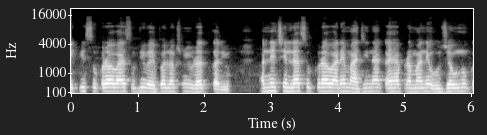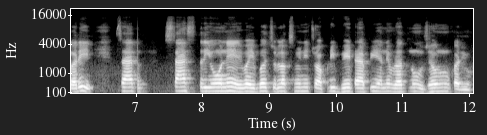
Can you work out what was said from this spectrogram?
એકવીસ શુક્રવાર સુધી વૈભવલક્ષ્મી વ્રત કર્યું. અને છેલ્લા શુક્રવારે માજીના કહ્યા પ્રમાણે ઉજવણું કરી સાત સાત સ્ત્રીઓને વૈભવલક્ષ્મીની ચોપડી ભેટ આપી અને વ્રતનું ઉજવણું કર્યું.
